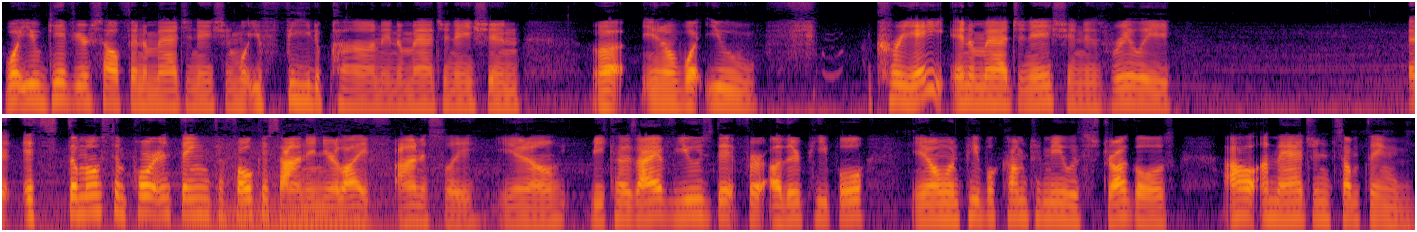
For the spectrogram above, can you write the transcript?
what you give yourself in imagination what you feed upon in imagination uh, you know what you create in imagination is really it's the most important thing to focus on in your life honestly you know because i've used it for other people. You know when people come to me with struggles i'll imagine something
